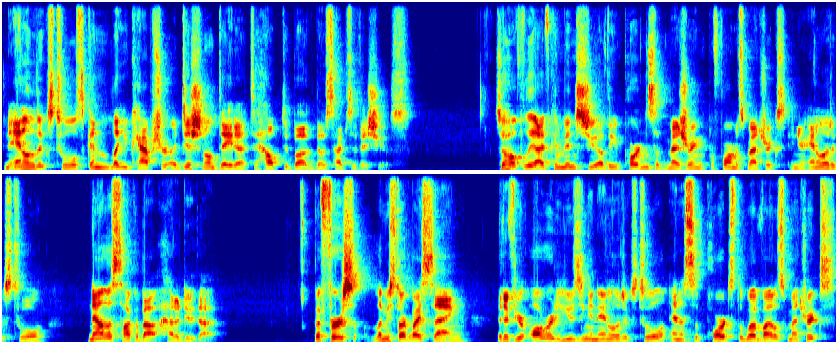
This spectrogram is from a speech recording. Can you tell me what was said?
And analytics tools can let you capture additional data to help debug those types of issues. So hopefully I've convinced you of the importance of measuring performance metrics in your analytics tool. Now let's talk about how to do that. But first, let me start by saying that if you're already using an analytics tool and it supports the Web Vitals metrics,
